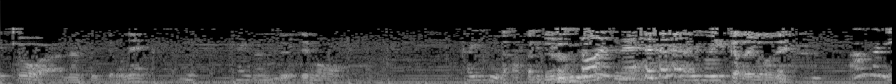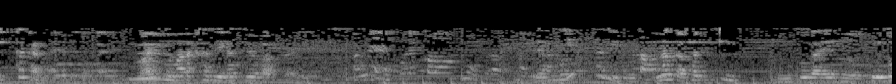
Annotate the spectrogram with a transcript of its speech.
ー、今日はなんといってもね、はい。なんといっても、台風が去った日ということで、そうですね。台風一過ということで、あんまり一過感ないですね、今回ね。うん割とまた風が強かったり。これからもう降らないいや、感降っじたり、なんかさっき、僕がその来る道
